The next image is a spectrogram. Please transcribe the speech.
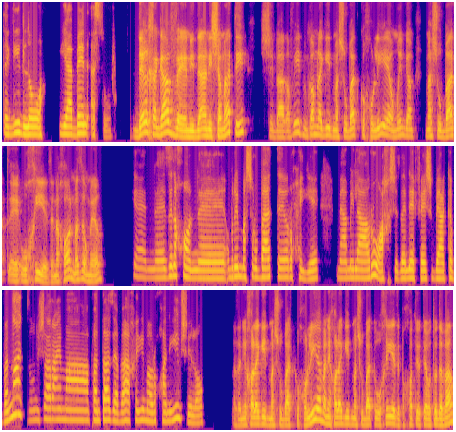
تجد له يا بن أسور דרך אגב, נידה, אני שמעתי שבערבית במקום להגיד משובת כחוליה אומרים גם משובת אה, רוחיה, זה נכון? מה זה אומר? כן, זה נכון, אומרים משרובת רוחיה מהמילה רוח, שזה נפש, והכוונה, הוא נשאר עם הפנטזיה והחיים הרוחניים שלו. אז אני יכול להגיד משובת כחוליה ואני יכול להגיד משובת רוחיה, זה פחות או יותר אותו דבר?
